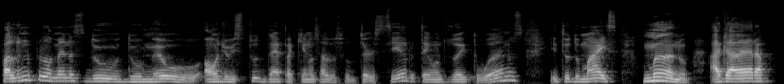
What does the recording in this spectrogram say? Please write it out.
falando pelo menos do, do meu, onde eu estudo, né? Pra quem não sabe, eu sou do terceiro, tenho 18 anos e tudo mais. Mano, a galera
